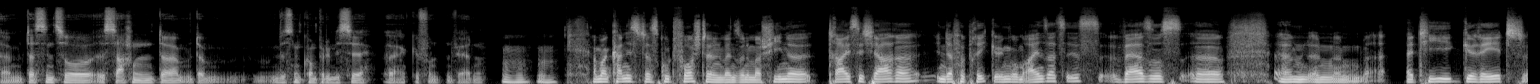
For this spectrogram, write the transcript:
ähm, das sind so Sachen, da, da müssen Kompromisse äh, gefunden werden. Mhm, mh. Aber man kann sich das gut vorstellen, wenn so eine Maschine 30 Jahre in der Fabrik irgendwo im Einsatz ist versus äh, ähm, ein IT-Gerät, äh,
